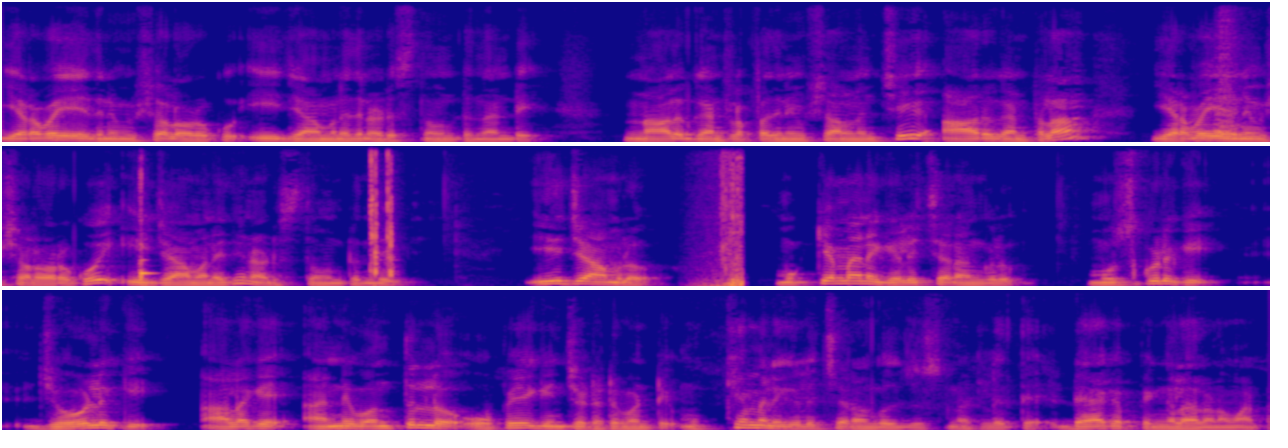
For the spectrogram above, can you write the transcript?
ఇరవై ఐదు నిమిషాల వరకు ఈ జామ్ అనేది నడుస్తూ ఉంటుందండి. నాలుగు గంటల పది నిమిషాల నుంచి ఆరు గంటల ఇరవై ఐదు నిమిషాల వరకు ఈ జామ్ అనేది నడుస్తూ ఉంటుంది. ఈ జాములో ముఖ్యమైన గెలిచే రంగులు ముసుగులకి జోళ్ళకి అలాగే అన్ని వంతుల్లో ఉపయోగించేటటువంటి ముఖ్యమైన గెలిచే రంగులు చూసుకున్నట్లయితే డేగ పింగళాలు అనమాట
